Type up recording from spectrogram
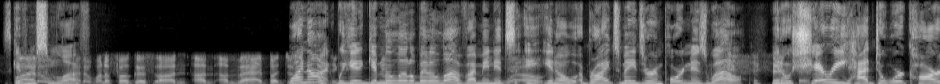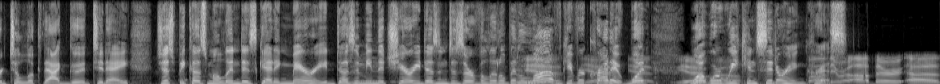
Let's give well, them some love. I don't want to focus on, on, on that, but why not? We to give him a little bit of love. I mean, it's well, you know, bridesmaids are important as well. you know, Sherry had to work hard to look that good today. Just because Melinda's getting married doesn't mean that Sherry doesn't deserve a little bit of yes, love. Give her yes, credit. Yes, what what were we considering, Chris? Well, there were other uh,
